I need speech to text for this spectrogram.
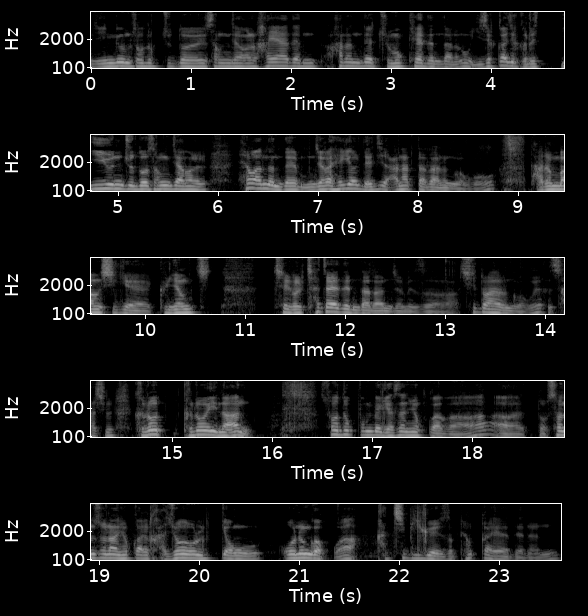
임금 소득 주도의 성장을 해야 된 하는데 주목해야 된다는 거 이제까지 그렇 이윤 주도 성장을 해왔는데 문제가 해결되지 않았다라는 거고 다른 방식의 균형 책을 찾아야 된다라는 점에서 시도하는 거고요. 사실 그로 그로 인한 소득 분배 개선 효과가 아, 또 선순환 효과를 가져올 경우 오는 것과 같이 비교해서 평가해야 되는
